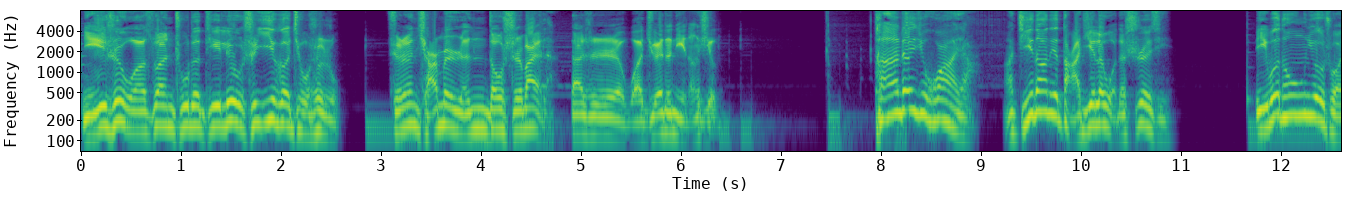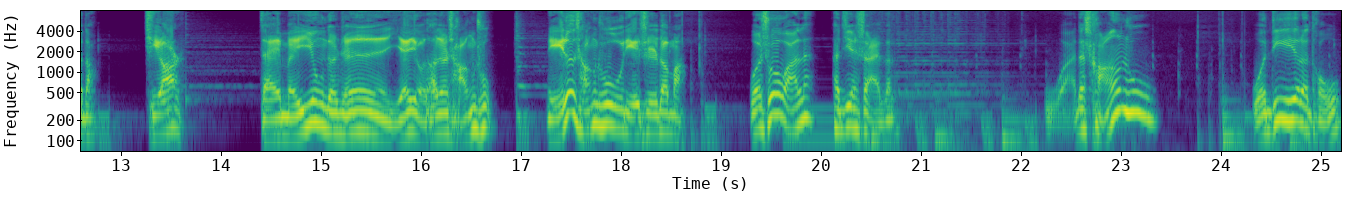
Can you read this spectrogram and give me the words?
你是我算出的第六十一个救世主，虽然前面人都失败了，但是我觉得你能行。他这句话呀，啊，极大的打击了我的士气。李伯通又说道：“其二，再没用的人也有他的长处，你的长处你知道吗？”我说完了，他进骰子了。我的长处，我低下了头。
